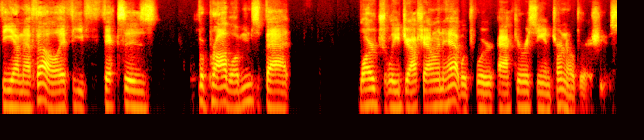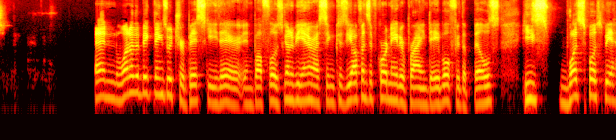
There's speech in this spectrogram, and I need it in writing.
the NFL if he fixes the problems that largely Josh Allen had, which were accuracy and turnover issues. And one of the big things with Trubisky there in Buffalo is going to be interesting because the offensive coordinator Brian Daboll for the Bills, he's was supposed to be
